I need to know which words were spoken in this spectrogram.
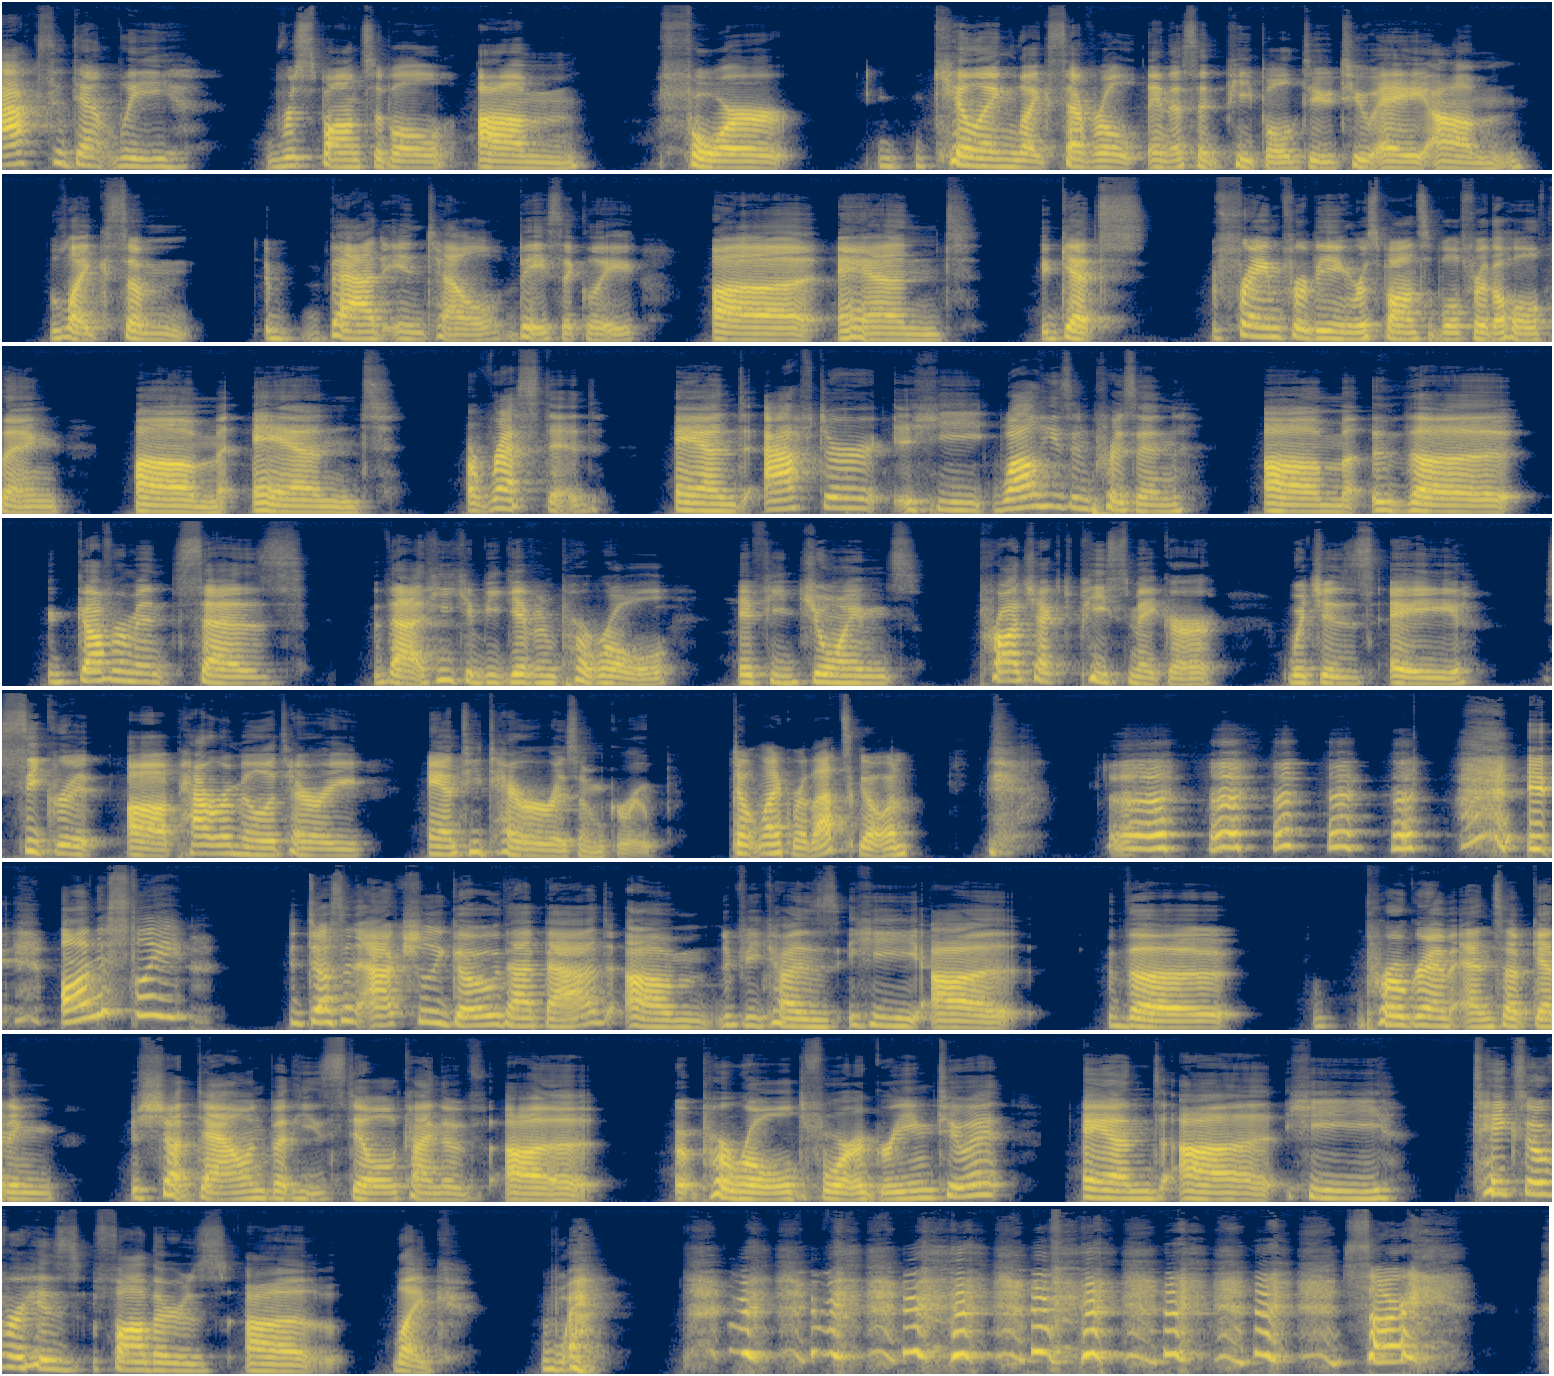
accidentally responsible um, for killing like several innocent people due to a um like some bad intel basically uh and gets framed for being responsible for the whole thing um and arrested and after he while he's in prison um the government says that he can be given parole if he joins Project Peacemaker, which is a secret uh, paramilitary anti terrorism group. Don't like where that's going. it honestly doesn't actually go that bad um because he uh the program ends up getting shut down but he's still kind of uh paroled for agreeing to it and uh he takes over his father's uh like sorry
